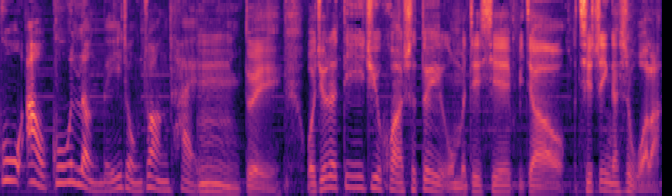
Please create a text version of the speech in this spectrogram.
孤傲、孤冷的一种状态。嗯，对，我觉得第一句话是对我们这些比较，其实应该是我啦。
